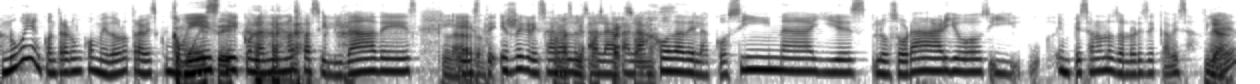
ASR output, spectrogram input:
No voy a encontrar un comedor otra vez como, este, con las mismas facilidades. Este, es regresar a, la, joda de la cocina y es los horarios y empezaron los dolores de cabeza, ¿sabes?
